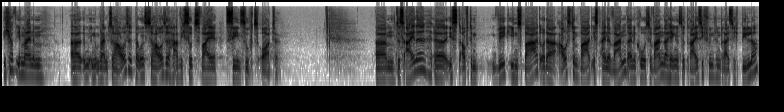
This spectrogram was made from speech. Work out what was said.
Ich habe in meinem, äh, in meinem Zuhause, bei uns zu Hause, habe ich so zwei Sehnsuchtsorte. Ähm, das eine äh, ist auf dem Weg ins Bad oder aus dem Bad ist eine Wand, eine große Wand, da hängen so 30, 35 Bilder.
